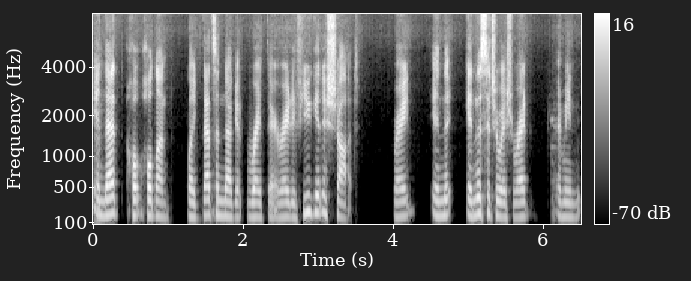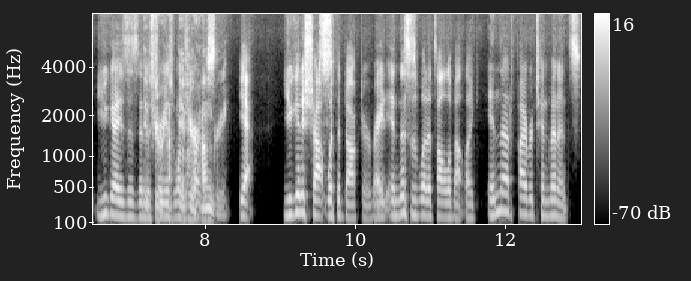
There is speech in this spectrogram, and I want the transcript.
and that hold, hold on like that's a nugget right there right if you get a shot right in the in this situation right i mean you guys as industry is one if of the you're hardest. hungry, yeah. you get a shot with the doctor right and this is what it's all about like in that five or ten minutes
